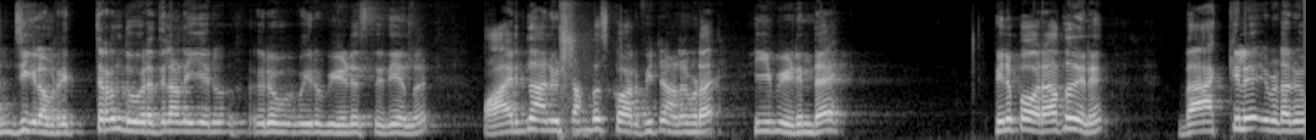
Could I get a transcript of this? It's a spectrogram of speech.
അഞ്ച് കിലോമീറ്റർ ഇത്രയും ദൂരത്തിലാണ് ഈ ഒരു ഒരു ഒരു വീട് സ്ഥിതി ചെയ്യുന്നത്. ആയിരത്തി നാനൂറ്റമ്പത് സ്ക്വയർ ഫീറ്റ് ആണ് ഇവിടെ ഈ വീടിന്റെ. പിന്നെ പോരാത്തതിന് ബാക്കിൽ ഇവിടെ ഒരു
